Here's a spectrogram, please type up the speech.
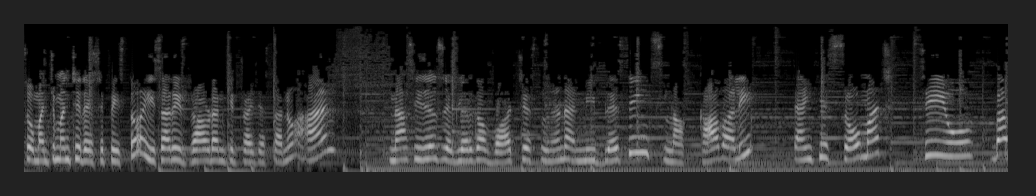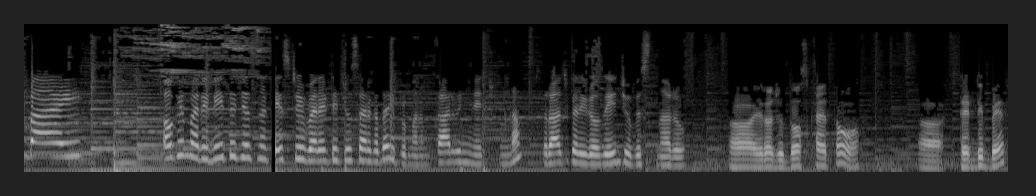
సో మంచి మంచి రెసిపీస్తో ఈసారి రావడానికి ట్రై చేస్తాను. అండ్ నా సీరియల్స్ రెగ్యులర్గా వాచ్ చేస్తున్నాను. అండ్ మీ బ్లెస్సింగ్స్ నాకు కావాలి. Thank you so much see you bye okay మరి నీతో చేసిన టేస్టీ వెరైటీ చూసారు కదా ఇప్పుడు మనం కార్వింగ్ నేర్చుకుందాం. రాజు గారు ఈరోజు ఏం చూపిస్తున్నారు? ఈరోజు దోసకాయతో టెడ్డీ బేర్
